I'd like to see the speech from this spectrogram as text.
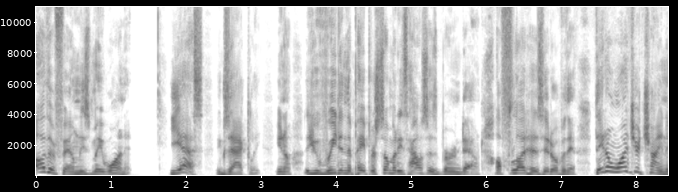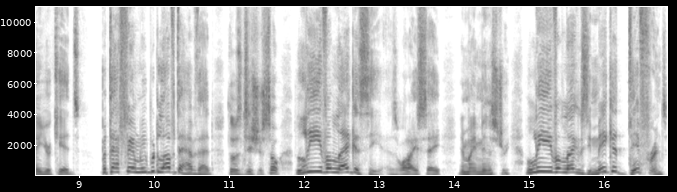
other families may want it. Yes, exactly. You know, you read in the paper somebody's house is burned down. A flood has hit over there. They don't want your china, your kids. But that family would love to have that those dishes. So leave a legacy, is what I say in my ministry. Leave a legacy. Make a difference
